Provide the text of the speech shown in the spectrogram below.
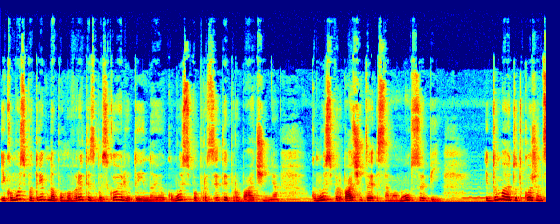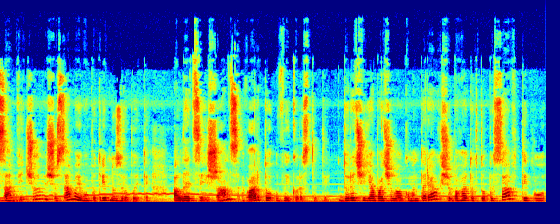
і комусь потрібно поговорити з близькою людиною, комусь попросити пробачення, комусь пробачити самому собі. І думаю, тут кожен сам відчує, що саме йому потрібно зробити. Але цей шанс варто використати. До речі, я бачила у коментарях, що багато хто писав, типу,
